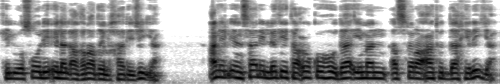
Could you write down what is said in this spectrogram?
في الوصول إلى الأغراض الخارجية. عن الإنسان الذي تعوقه دائما الصراعات الداخلية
